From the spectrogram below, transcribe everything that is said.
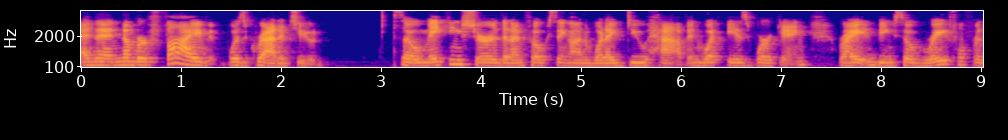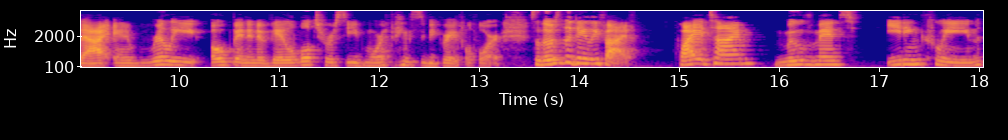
And then number five was gratitude. So, making sure that I'm focusing on what I do have and what is working, right? And being so grateful for that and really open and available to receive more things to be grateful for. So, those are the daily five quiet time, movement, eating clean,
